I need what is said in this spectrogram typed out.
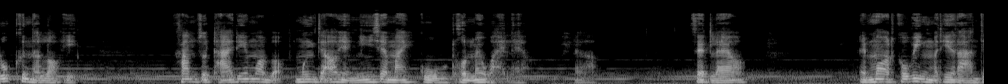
ลุกขึ้นทะเลาะอีกคำสุดท้ายที่มอดบอก มึงจะเอาอย่างนี้ใช่ไหมกูทนไม่ไหวแล้วนะครับ เสร็จแล้ว ไอ้มอดก็วิ่งมาที่ร้านเจ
